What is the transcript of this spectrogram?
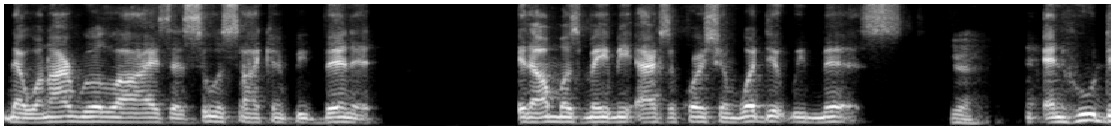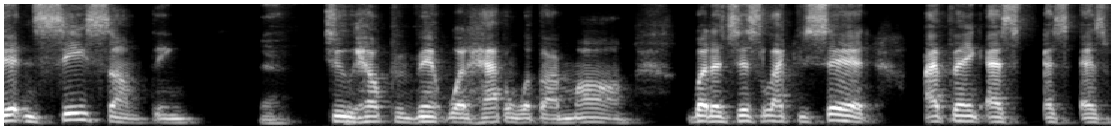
that when I realized that suicide can prevent it, it almost made me ask the question, what did we miss? Yeah and who didn't see something yeah. to help prevent what happened with our mom. But it's just like you said, I think as as as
